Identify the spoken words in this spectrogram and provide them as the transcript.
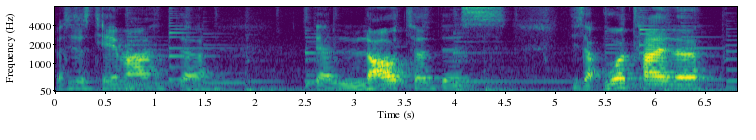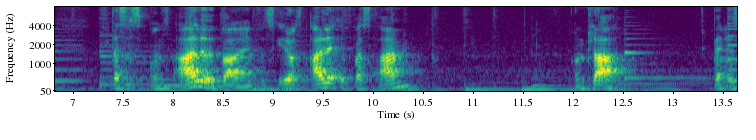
dass dieses Thema der, der Laute des, dieser Urteile dass es uns alle beeinflusst. Es geht uns alle etwas an. Und klar, wenn es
